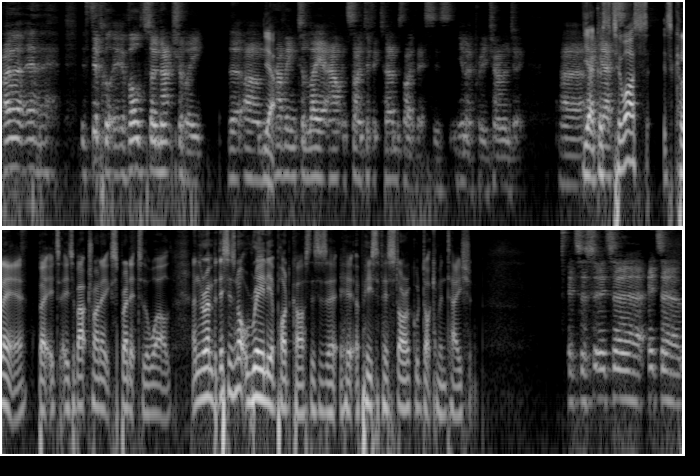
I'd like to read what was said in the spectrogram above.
uh, uh, it's difficult. It evolved so naturally that um, Yeah. having to lay it out in scientific terms like this is, you know, pretty challenging. Uh, Yeah, because guess- to us it's clear, but it's it's about trying to spread it to the world. And remember, this is not really a podcast. This is a a piece of historical documentation. It's a it's a it's a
